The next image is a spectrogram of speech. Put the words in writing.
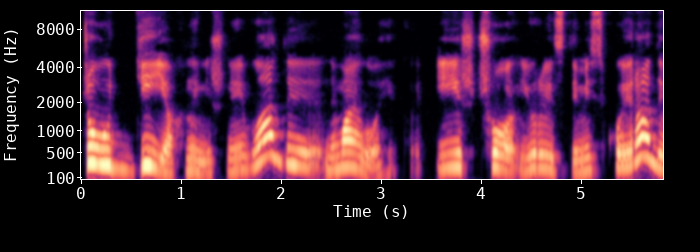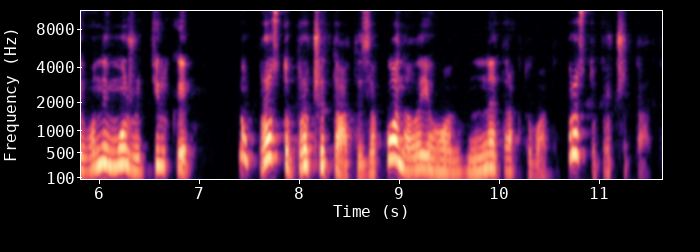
що у діях нинішньої влади немає логіки, і що юристи міської ради вони можуть тільки ну, просто прочитати закон, але його не трактувати, просто прочитати.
